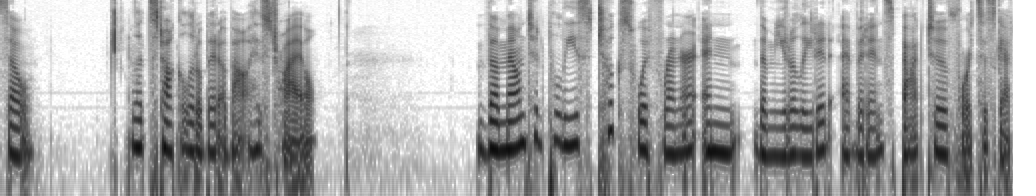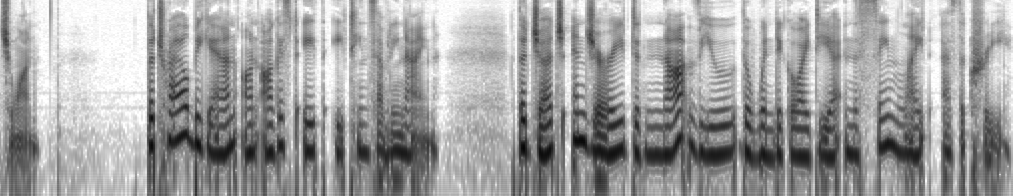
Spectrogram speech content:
So, let's talk a little bit about his trial. The mounted police took Swift Runner and the mutilated evidence back to Fort Saskatchewan. The trial began on August 8, 1879. The judge and jury did not view the Wendigo idea in the same light as the Cree.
